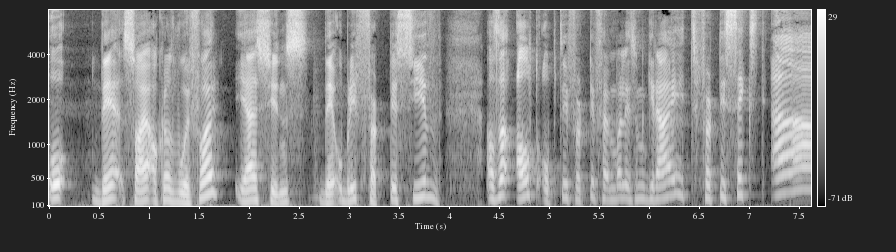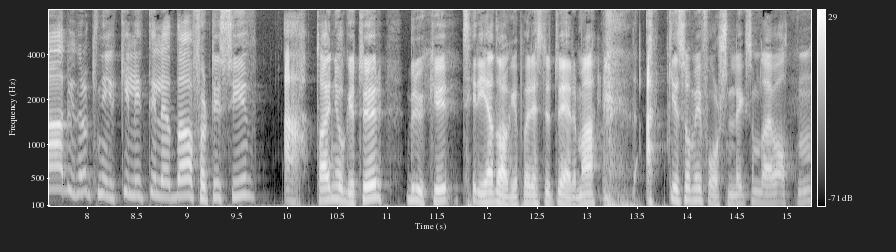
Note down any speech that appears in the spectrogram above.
Og det sa jeg akkurat hvorfor. Jeg syns det å bli 47 Altså, alt opp til 45 var liksom greit. 46 ah, begynner å knirke litt i ledda. 47 ah, Ta en joggetur. Bruker tre dager på å restituere meg. Det er ikke som i vorsen, liksom, da jeg var 18.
